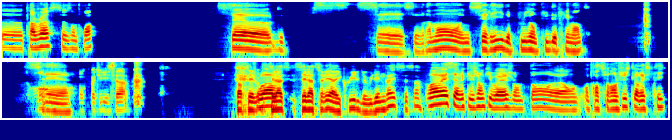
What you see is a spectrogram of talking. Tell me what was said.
euh, Travelers saison 3. C'est, euh, de- c'est, c'est vraiment une série de plus en plus déprimante. C'est, Pourquoi tu dis Ça, c'est Wow. la, série avec Will de Will and Grace, c'est ça? Ouais, ouais, c'est avec les gens qui voyagent dans le temps euh, en, en transférant juste leur esprit.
